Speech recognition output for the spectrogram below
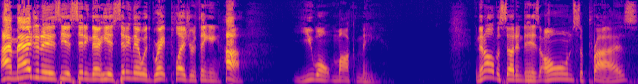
I imagine as he is sitting there, he is sitting there with great pleasure thinking, ha, you won't mock me. And then all of a sudden, to his own surprise,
